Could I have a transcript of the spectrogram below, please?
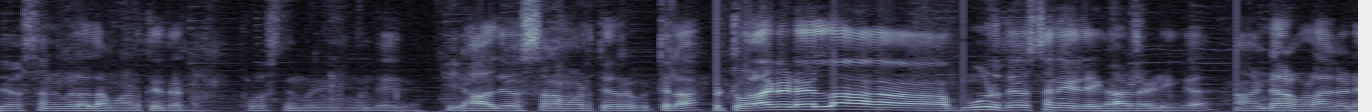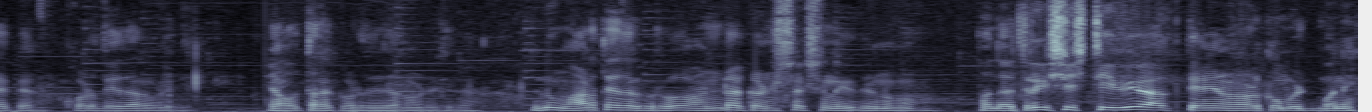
ದೇವಸ್ಥಾನಗಳೆಲ್ಲ ಮಾಡ್ತಿದ್ದಾರೆ ಪೋಸ್ಟ್ ಮುಂದೆ ಇದೆ. ಯಾವ ದೇವಸ್ಥಾನ ಮಾಡ್ತಿದಾರೋ ಗೊತ್ತಿಲ್ಲ. ಬಟ್ ಒಳಗಡೆ ಎಲ್ಲ ಮೂರು ದೇವಸ್ಥಾನ ಇದೆ ಈಗ ಆಲ್ರೆಡಿ ಈಗ. ಅಂಡರ್ ಒಳಗಡೆ ಕೊಡ್ದಿದ್ದಾರೆ ನೋಡಿ ಯಾವ ಥರ ಕೊಡ್ದಿದ್ದಾರೆ ನೋಡಿ ಈಗ. ಇನ್ನೂ ಮಾಡ್ತಾ ಇದ್ದಾರೆ ಗುರು ಅಂಡರ್ ಕನ್ಸ್ಟ್ರಕ್ಷನ್ ಇದೂ ಒಂದು ತ್ರೀ ಸಿಕ್ಸ್ಟಿ ವ್ಯೂ ಹಾಕ್ತೀನಿ ನೋಡ್ಕೊಂಬಿಟ್ಟು ಬನ್ನಿ.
